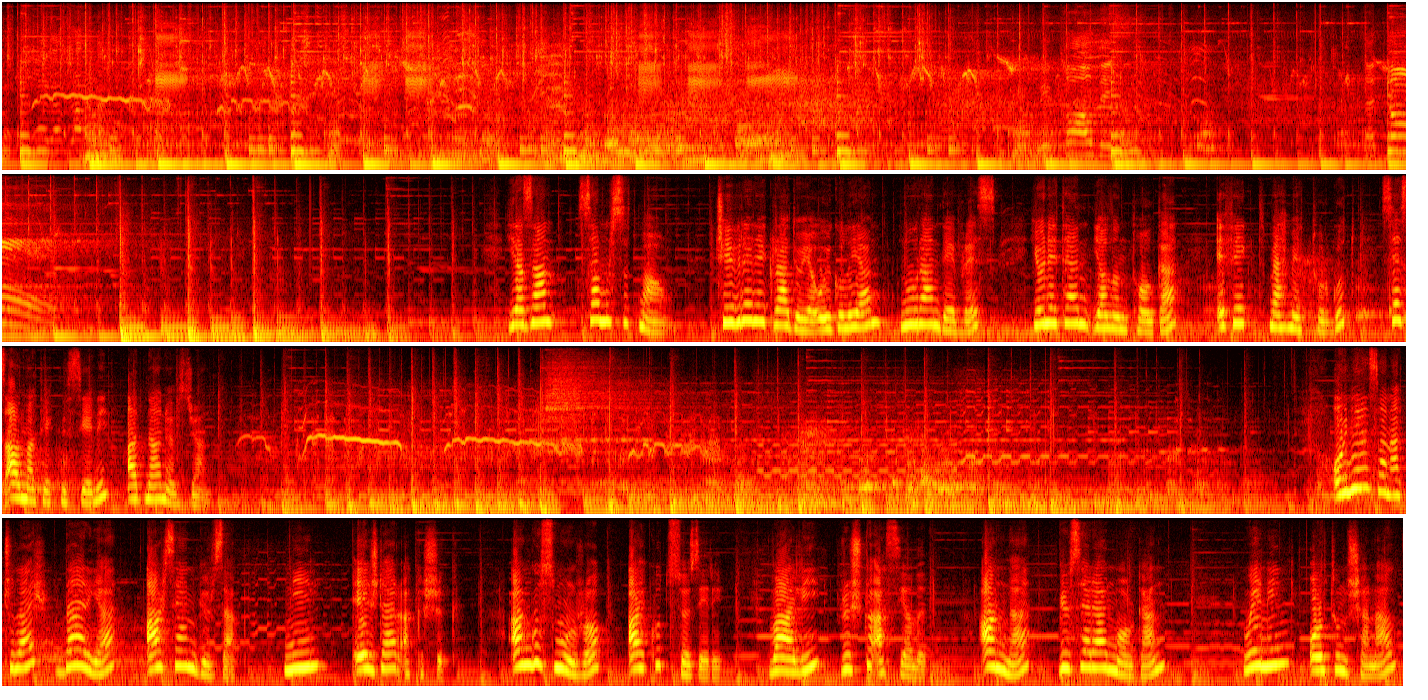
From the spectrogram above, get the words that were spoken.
Yazan Somerset Maugham. Çevirerek radyoya uygulayan Nuran Devres. Yöneten Yalın Tolga. Efekt Mehmet Turgut. Ses alma teknisyeni Adnan Özcan. Oynayan sanatçılar Darya, Arsen Gürzap, Nil, Ejder Akışık, Angus Munro, Aykut Sözeri, Vali, Rüştü Asyalı, Anna, Gülseren Morgan, Wenning, Oytun Şanal,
